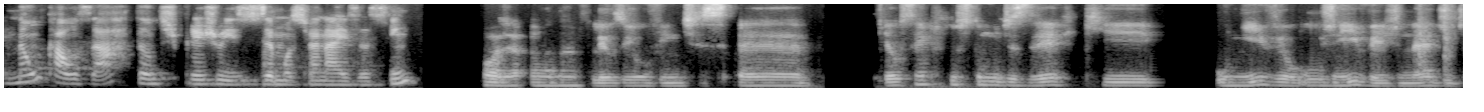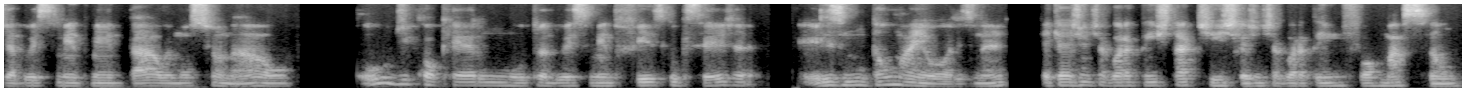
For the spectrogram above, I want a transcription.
não causar tantos prejuízos emocionais assim? Olha, Ana, Leus e ouvintes, é, eu sempre costumo dizer que o nível, os níveis né, de, de adoecimento mental, emocional, ou de qualquer um outro adoecimento físico que seja, eles não estão maiores, né? É que a gente agora tem estatística, a gente agora tem informação.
